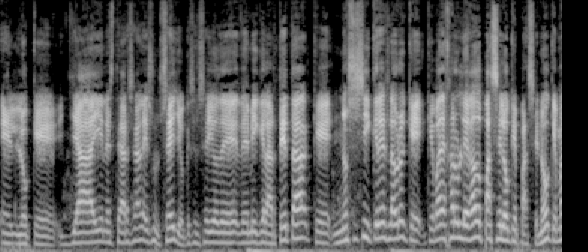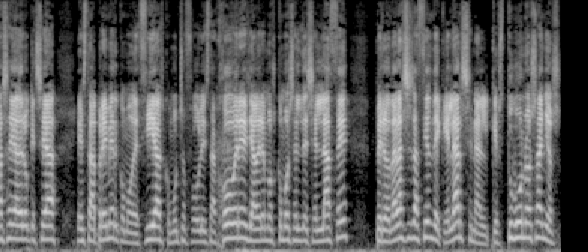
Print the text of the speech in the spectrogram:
lo que ya hay en este Arsenal es un sello, que es el sello de, de Miguel Arteta, que no sé si crees, Laura, que, que, va a dejar un legado pase lo que pase, ¿no? Que más allá de lo que sea esta Premier, como decías, con muchos futbolistas jóvenes, ya veremos cómo es el desenlace, pero da la sensación de que el Arsenal, que estuvo unos años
